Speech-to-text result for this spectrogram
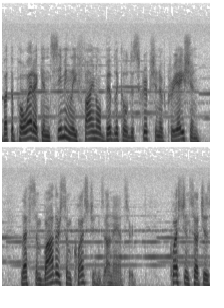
But the poetic and seemingly final biblical description of creation left some bothersome questions unanswered. Questions such as,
